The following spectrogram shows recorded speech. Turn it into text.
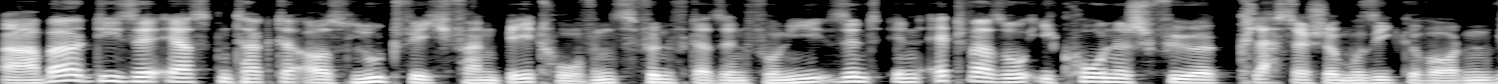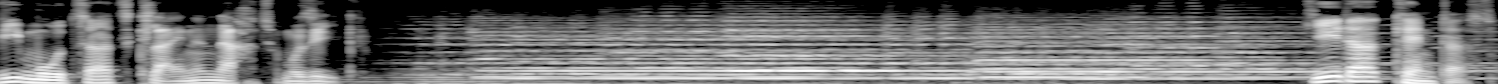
Aber diese ersten Takte aus Ludwig van Beethovens fünfter Sinfonie sind in etwa so ikonisch für klassische Musik geworden wie Mozarts kleine Nachtmusik. Jeder kennt das.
